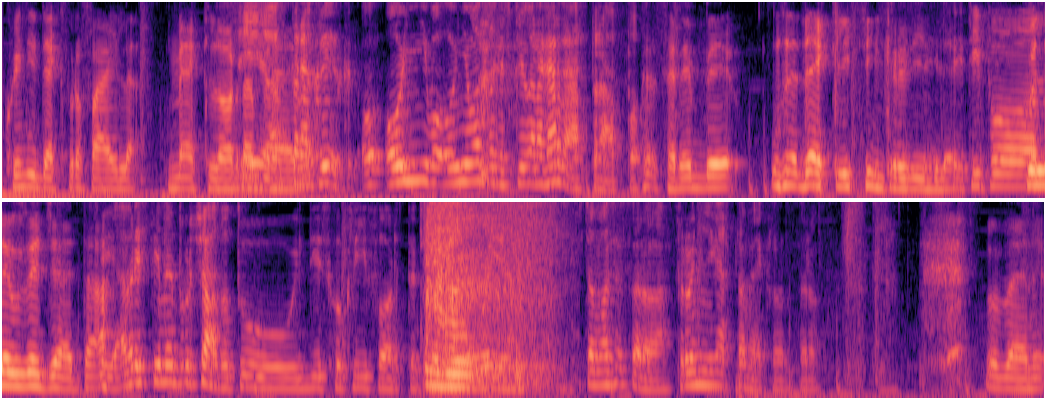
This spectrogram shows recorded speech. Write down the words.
Quindi deck profile Maclord Sì, la stra- ogni, ogni volta che spiego una carta la strappo. Sarebbe una decklist incredibile. Sì, sì, tipo... Quella usa e getta. Sì, avresti mai bruciato tu il disco Clifford? Io? Facciamo la stessa roba, per ogni carta Maclord però. Va bene.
